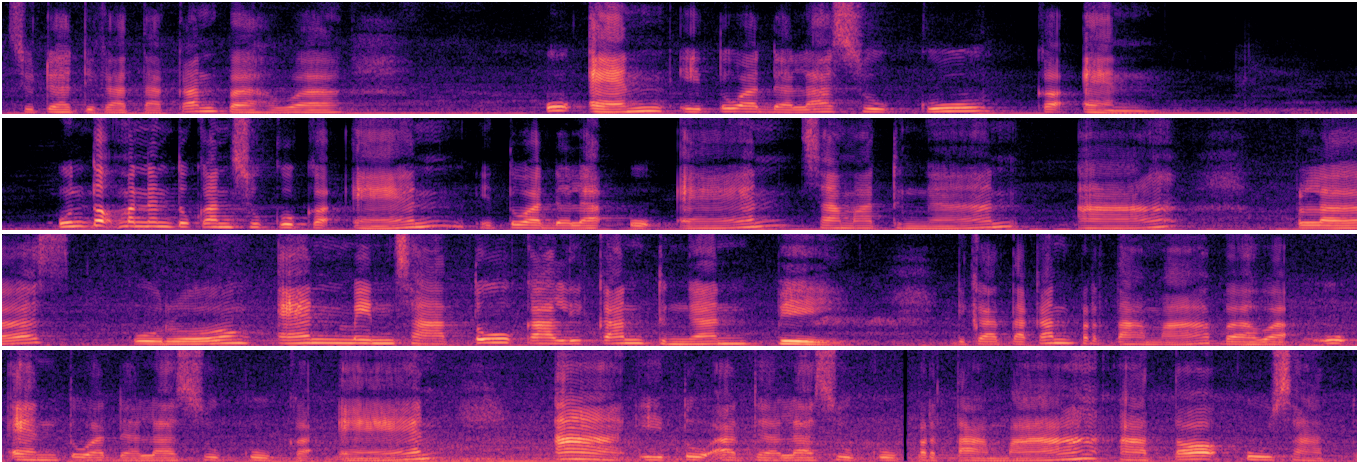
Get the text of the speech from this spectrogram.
sudah dikatakan bahwa UN itu adalah suku ke N. Untuk menentukan suku ke N itu adalah UN sama dengan A plus kurung N min 1 kalikan dengan B. Dikatakan pertama bahwa UN itu adalah suku ke N A itu adalah suku pertama atau U1,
